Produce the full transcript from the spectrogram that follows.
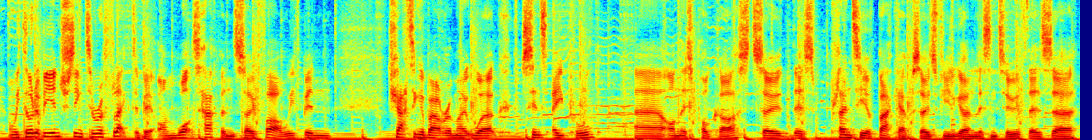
And we thought it'd be interesting to reflect a bit on what's happened so far. We've been chatting about remote work since April uh, on this podcast. So there's plenty of back episodes for you to go and listen to. If there's, uh,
